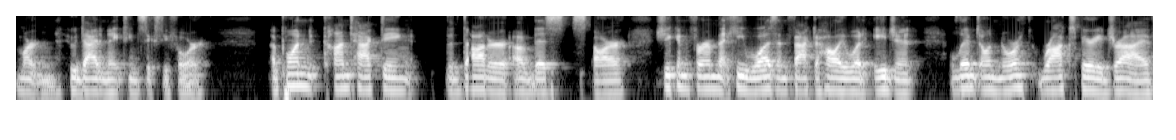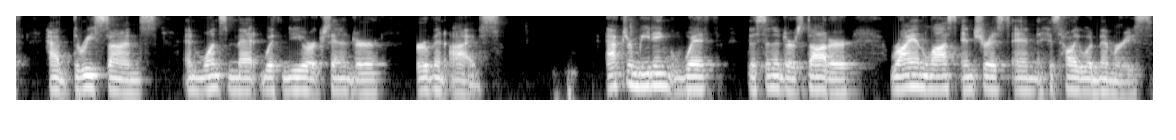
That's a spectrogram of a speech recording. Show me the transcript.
Martin, who died in 1964. Upon contacting the daughter of this star, she confirmed that he was, in fact, a Hollywood agent, lived on North Roxbury Drive, had three sons, and once met with New York Senator Irving Ives. After meeting with the senator's daughter, Ryan lost interest in his Hollywood memories.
